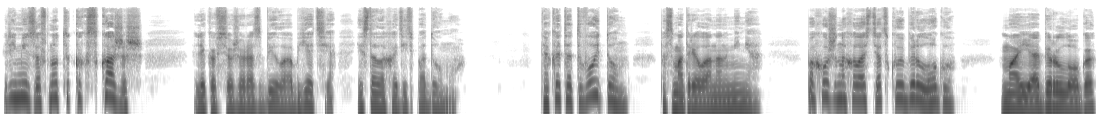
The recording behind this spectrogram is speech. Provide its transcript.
«Ремизов, ну ты как скажешь». Лика все же разбила объятия и стала ходить по дому. «Так это твой дом?» — посмотрела она на меня. «Похоже на холостяцкую берлогу». «Моя берлога»,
